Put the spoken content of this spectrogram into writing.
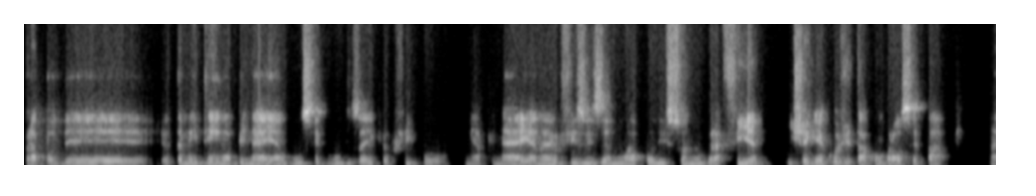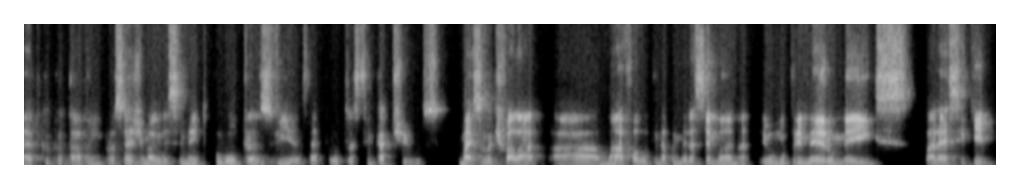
Para poder. Eu também tenho apneia, alguns segundos aí que eu fico em apneia, né? Eu fiz o exame lá, a polissonografia, e cheguei a cogitar comprar o CEPAP, na época que eu estava em processo de emagrecimento por outras vias, né? Por outras tentativas. Mas eu vou te falar, a Má falou que na primeira semana, eu no primeiro mês. Parece que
